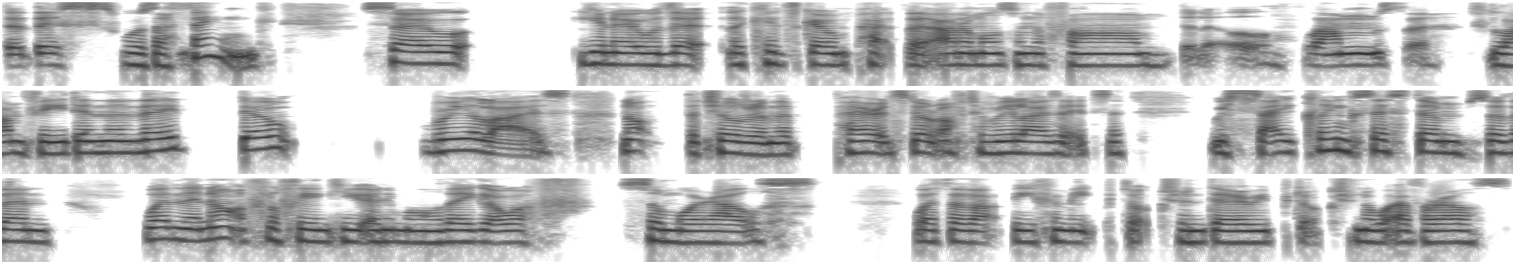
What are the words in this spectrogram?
that this was a thing." So, you know, the the kids go and pet the animals on the farm, the little lambs, the lamb feeding, and they don't realize, not the children, the parents don't to realize that it's a recycling system. So then, when they're not fluffy and cute anymore, they go off somewhere else, whether that be for meat production, dairy production, or whatever else,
